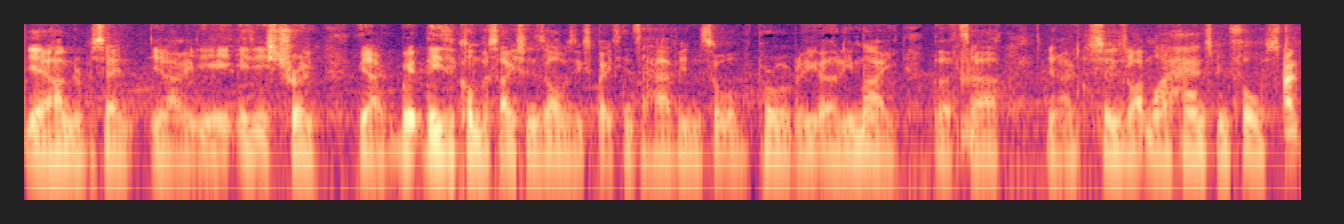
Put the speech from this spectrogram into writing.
Yeah, hundred percent. You know, it, it, it is true. You know, these are conversations I was expecting to have in sort of probably early May, but uh, you know, seems like my hand's been forced. And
